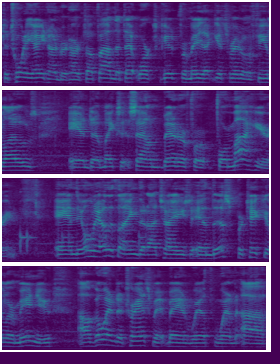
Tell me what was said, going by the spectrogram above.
to 2800 hertz. I find that that works good for me. That gets rid of a few lows and uh, makes it sound better for, for my hearing. And the only other thing that I changed in this particular menu, I'll go into transmit bandwidth when I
